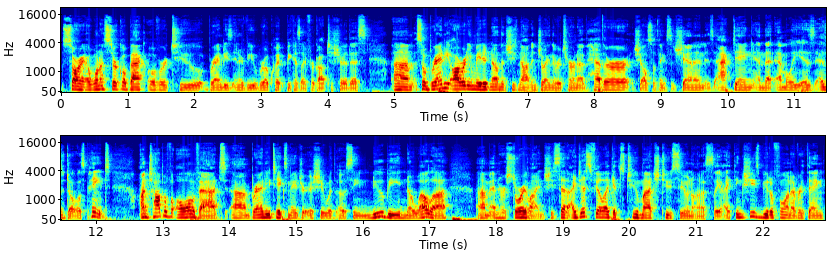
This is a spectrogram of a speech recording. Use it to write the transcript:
Sorry, I want to circle back over to Brandi's interview real quick because I forgot to share this. Um, so Brandi already made it known that she's not enjoying the return of Heather. She also thinks that Shannon is acting and that Emily is as dull as paint. On top of all of that, um, Brandi takes major issue with OC newbie Noella um, and her storyline. She said, I just feel like it's too much too soon, honestly. I think she's beautiful and everything,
